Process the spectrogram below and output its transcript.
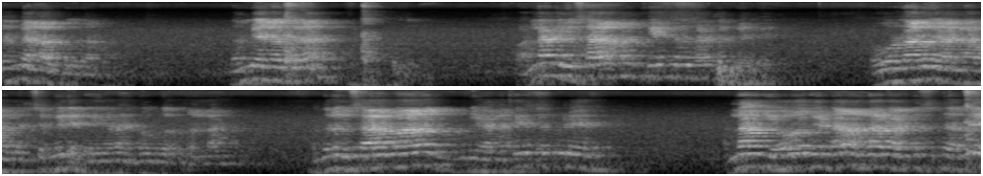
நன்மை எல்லாம் கொடுக்குறான் நன்மை என்ன இருக்கிறான் பல்லாண்டு விசாரமாக கேட்கறது தான் தன்மை ஒவ்வொரு நாளும் எல்லாம் ஒரு லட்சம் பேர் எத்தனை இன்னும் நல்லா அந்த நீங்கள் அதை கேட்க கிடையாது. அல்லாவுக்கு எவ்வளோ கேட்டாலும் அல்லாவோட அந்தஸ்து அது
